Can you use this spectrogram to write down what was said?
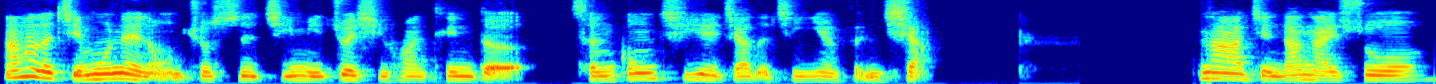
那他的节目内容就是吉米最喜欢听的成功企业家的经验分享。那简单来说，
